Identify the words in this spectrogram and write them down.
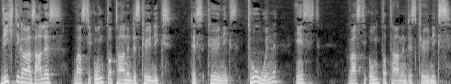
Wichtiger als alles, was die Untertanen des Königs des Königs tun, ist, was die Untertanen des Königs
